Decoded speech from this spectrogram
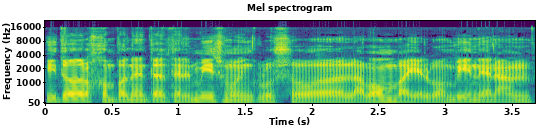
y todos los componentes del mismo, incluso la bomba y el bombín eran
